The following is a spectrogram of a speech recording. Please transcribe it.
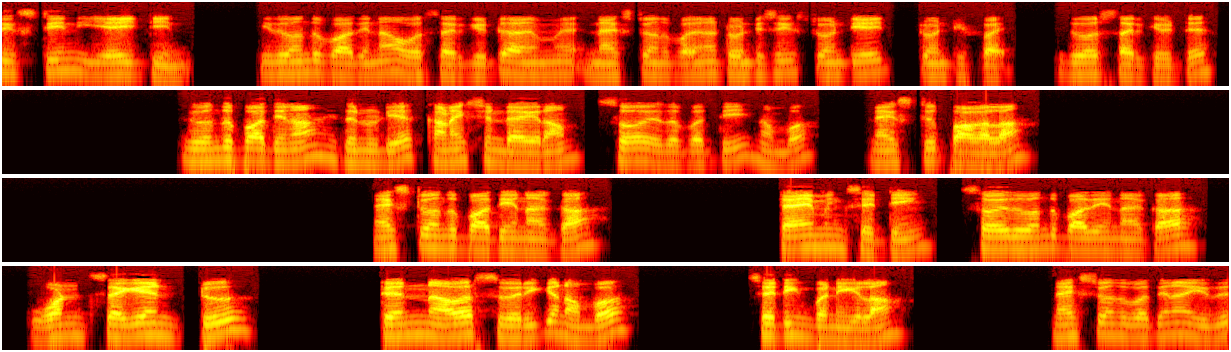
சிக்ஸ்டீன் எயிட்டீன் இது வந்து பார்த்தீங்கன்னா ஒரு சர்க்கியூட் அதுமாதிரி நெக்ஸ்ட் வந்து பார்த்தீங்கன்னா twenty six twenty eight twenty five இது ஒரு சர்க்கியூட்டு இது வந்து பார்த்தீங்கன்னா இதனுடைய கனெக்ஷன் டயக்ராம் ஸோ இதை பற்றி நம்ம நெக்ஸ்ட்டு பார்க்கலாம். நெக்ஸ்ட் வந்து பார்த்தீங்கன்னாக்கா டைமிங் செட்டிங் ஸோ இது வந்து பார்த்தீங்கன்னாக்கா one second to ten hours வரைக்கும் நம்ம செட்டிங் பண்ணிக்கலாம். நெக்ஸ்ட் வந்து பார்த்தீங்கன்னா இது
